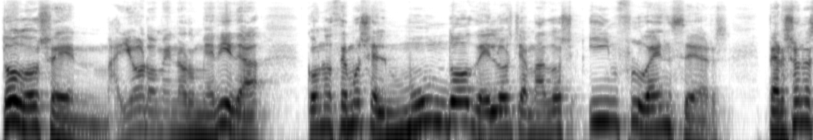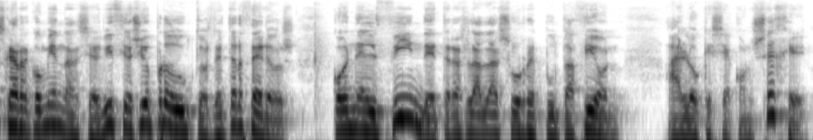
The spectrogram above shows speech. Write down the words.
Todos, en mayor o menor medida, conocemos el mundo de los llamados influencers, personas que recomiendan servicios y productos de terceros con el fin de trasladar su reputación a lo que se aconseje.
